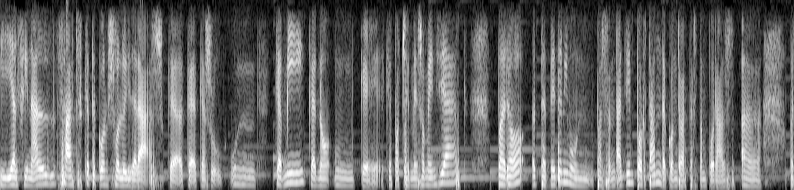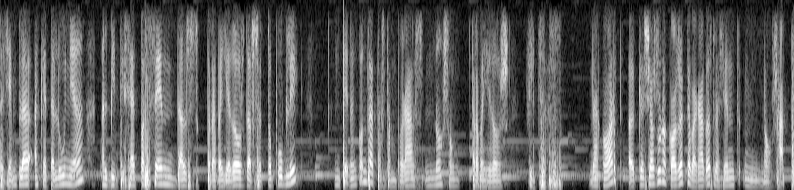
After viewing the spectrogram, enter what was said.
i al final saps que te consolidaràs, que, que, que és un camí que, no, que, que pot ser més o menys llarg, però també tenim un percentatge important de contractes temporals. Eh, per exemple, a Catalunya el 27% dels treballadors del sector públic tenen contractes temporals, no són treballadors fixes. D'acord? Eh, que això és una cosa que a vegades la gent no ho sap.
